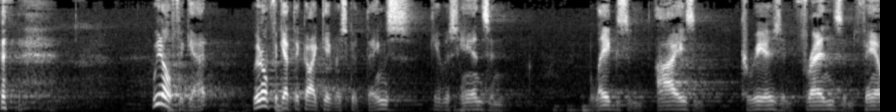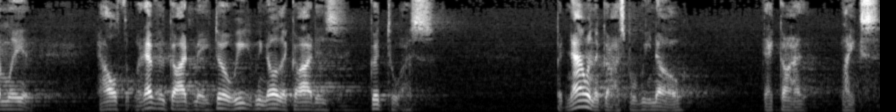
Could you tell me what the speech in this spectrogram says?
we don't forget. We don't forget that God gave us good things, gave us hands and legs and eyes and careers and friends and family and health, whatever God may do, we, we know that God is good to us. But now in the gospel, we know that God likes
